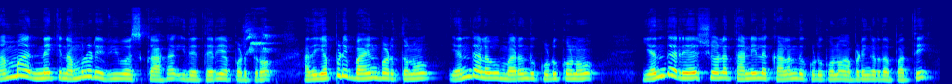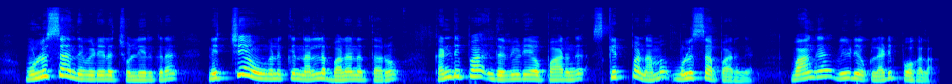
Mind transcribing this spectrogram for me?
நம்ம இன்னைக்கு நம்மளுடைய வியூவர்ஸ்க்காக இதை தெரியப்படுத்துகிறோம் அதை எப்படி பயன்படுத்தணும்? எந்த அளவு மருந்து கொடுக்கணும்? எந்த ரேஷியோவில் தண்ணியில் கலந்து கொடுக்கணும்? அப்படிங்கிறத பற்றி முழுசாக இந்த வீடியோவில் சொல்லியிருக்கிறேன். நிச்சயம் உங்களுக்கு நல்ல பலனை தரும். கண்டிப்பாக இந்த வீடியோவை பாருங்கள் ஸ்கிப் பண்ணாமல் முழுசாக பாருங்கள் வாங்க வீடியோக்குள்ளாடி போகலாம்.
